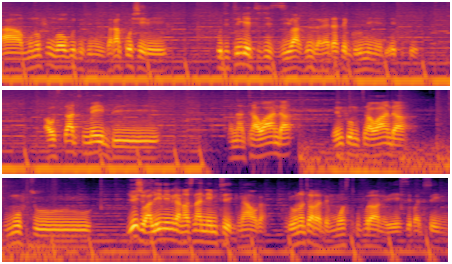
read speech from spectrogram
Ah, munofungawo kuti zvinhu zvakakosherei kuti tinge tichiziva zvinhu zvakaita segrooming and etiquette i'll start maybe kana tawanda then from tawanda move to usually inini kana usina name tag now ka ndionotaura the most kufura vanhu vese patraining.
